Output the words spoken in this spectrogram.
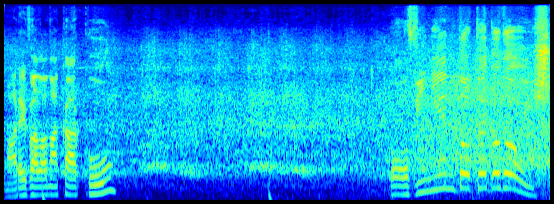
Ma rywala na karku. Powinien do tego dojść.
